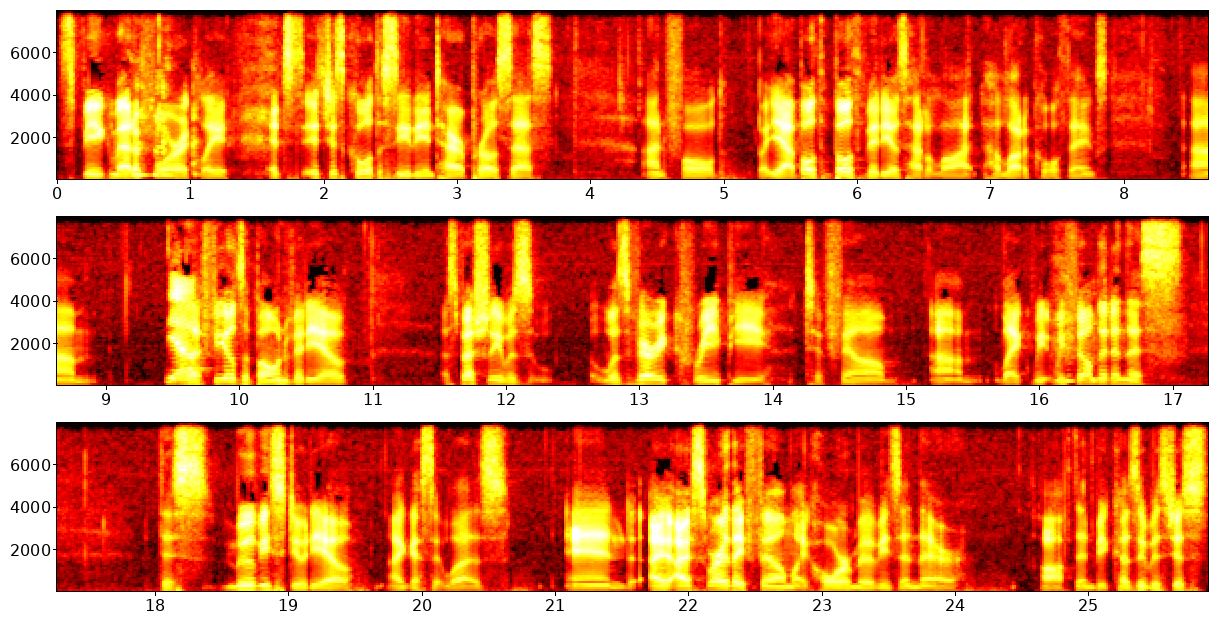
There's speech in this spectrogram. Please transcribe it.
speak metaphorically. It's it's just cool to see the entire process unfold. But yeah both both videos had a lot had a lot of cool things. Um, yeah. the fields of bone video especially was was very creepy to film. Um, like we, we filmed it in this this movie studio, I guess it was, and I, I swear they film like horror movies in there often because it was just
